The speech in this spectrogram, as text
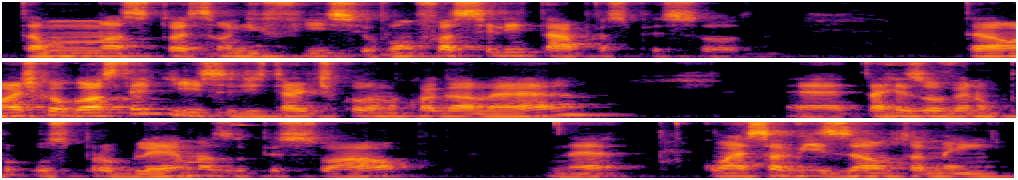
Estamos numa situação difícil, vamos facilitar para as pessoas. Então, acho que eu gosto é disso, de estar articulando com a galera, é, tá resolvendo os problemas do pessoal, né? Com essa visão também,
